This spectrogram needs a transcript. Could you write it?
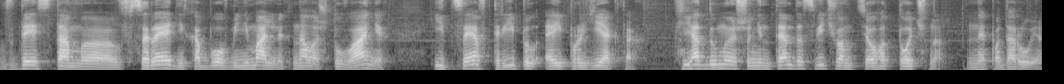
в десь там е, в середніх або в мінімальних налаштуваннях, і це в AAA проєктах. Я думаю, що Nintendo Switch вам цього точно не подарує.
